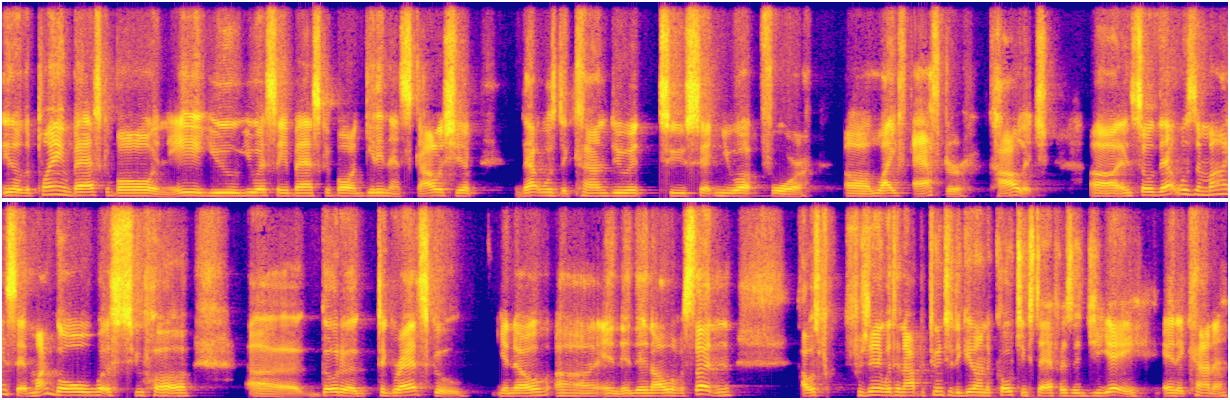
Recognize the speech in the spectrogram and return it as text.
you know the playing basketball and AAU, USA basketball, and getting that scholarship, that was the conduit to setting you up for uh, life after college. Uh, and so that was the mindset. My goal was to uh, go to, to grad school, you know, uh, and, and then all of a sudden I was presented with an opportunity to get on the coaching staff as a GA and it kind of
